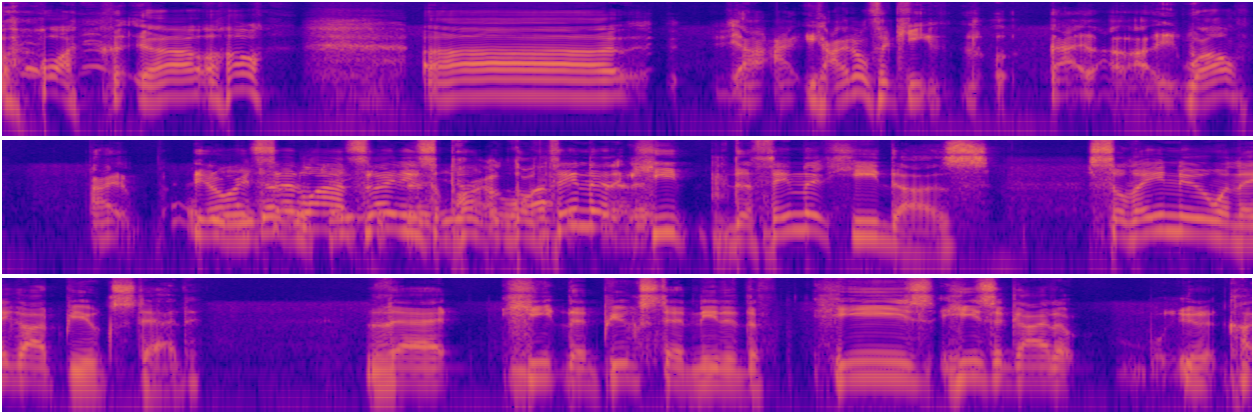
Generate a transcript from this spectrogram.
Oh, well, uh, I, I don't think he. I, I, well, I you know He I said last night he's a part. The thing that credit. he the thing that he does. So they knew when they got Bjugstad that he that Bjugstad needed to. He's he's a guy that you know,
